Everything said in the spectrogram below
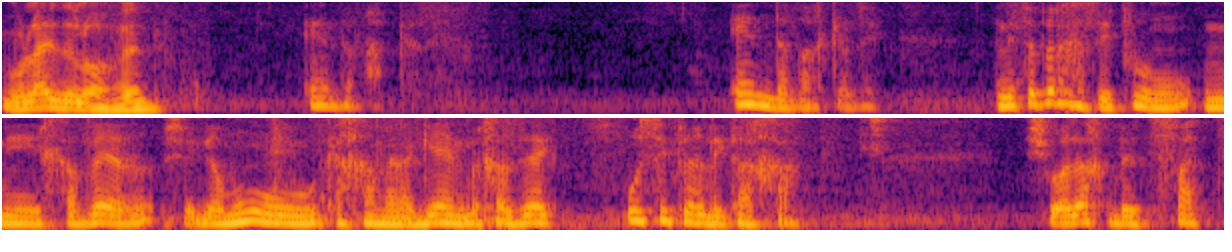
ואולי זה לא עובד. אין דבר כזה. אין דבר כזה. אני אספר לך סיפור מחבר, שגם הוא ככה מנגן, מחזק. הוא סיפר לי ככה, שהוא הלך בצפת,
